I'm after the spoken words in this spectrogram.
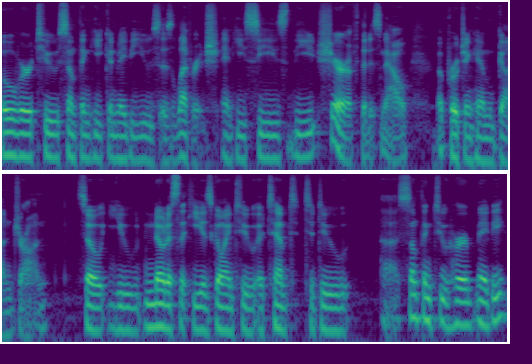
over to something he can maybe use as leverage. And he sees the sheriff that is now approaching him, gun drawn. So you notice that he is going to attempt to do uh, something to her, maybe.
